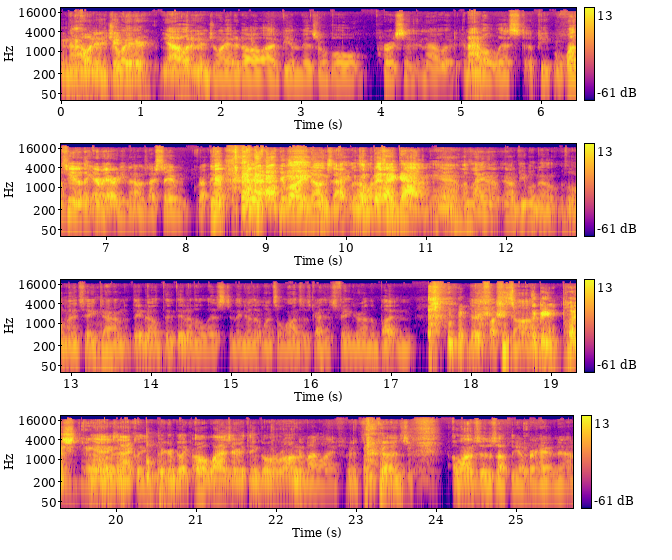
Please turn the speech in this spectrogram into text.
No, I wouldn't enjoy it. Yeah, I wouldn't enjoy it at all. I'd be a miserable person, and I would. And I have a list of people. Once here's the thing, everybody already knows. I say them. people already know exactly who It's I a want to bit I got. down. Yeah, mm-hmm. well, I- you know, people know who I'm going to take mm-hmm. down. They know that they know the list, and they know that once Alonzo's got his finger on the button, they're fucking gone. They're being pushed. Oh, yeah, exactly. They're gonna be like, "Oh, why is everything going wrong in my life?" And it's because Alonzo's up the upper hand now.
